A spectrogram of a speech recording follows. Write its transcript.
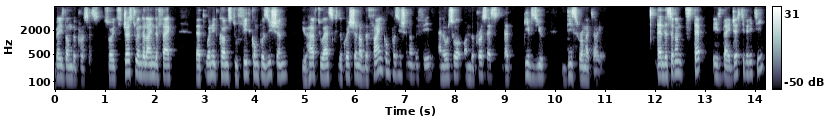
based on the process. So it's just to underline the fact that when it comes to feed composition, you have to ask the question of the fine composition of the feed and also on the process that gives you this raw material. Then the second step is digestibility.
